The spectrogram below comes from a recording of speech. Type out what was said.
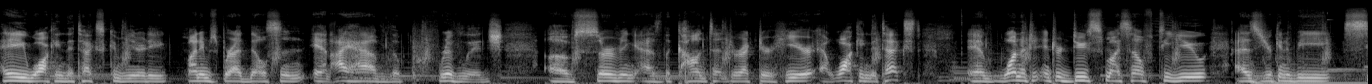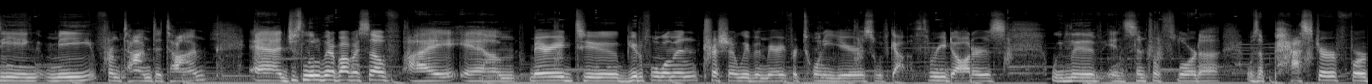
Hey, Walking the Text community. My name is Brad Nelson, and I have the privilege of serving as the content director here at Walking the Text and wanted to introduce myself to you as you're going to be seeing me from time to time. And just a little bit about myself. I am married to a beautiful woman, Trisha. We've been married for 20 years. We've got three daughters. We live in Central Florida. I was a pastor for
